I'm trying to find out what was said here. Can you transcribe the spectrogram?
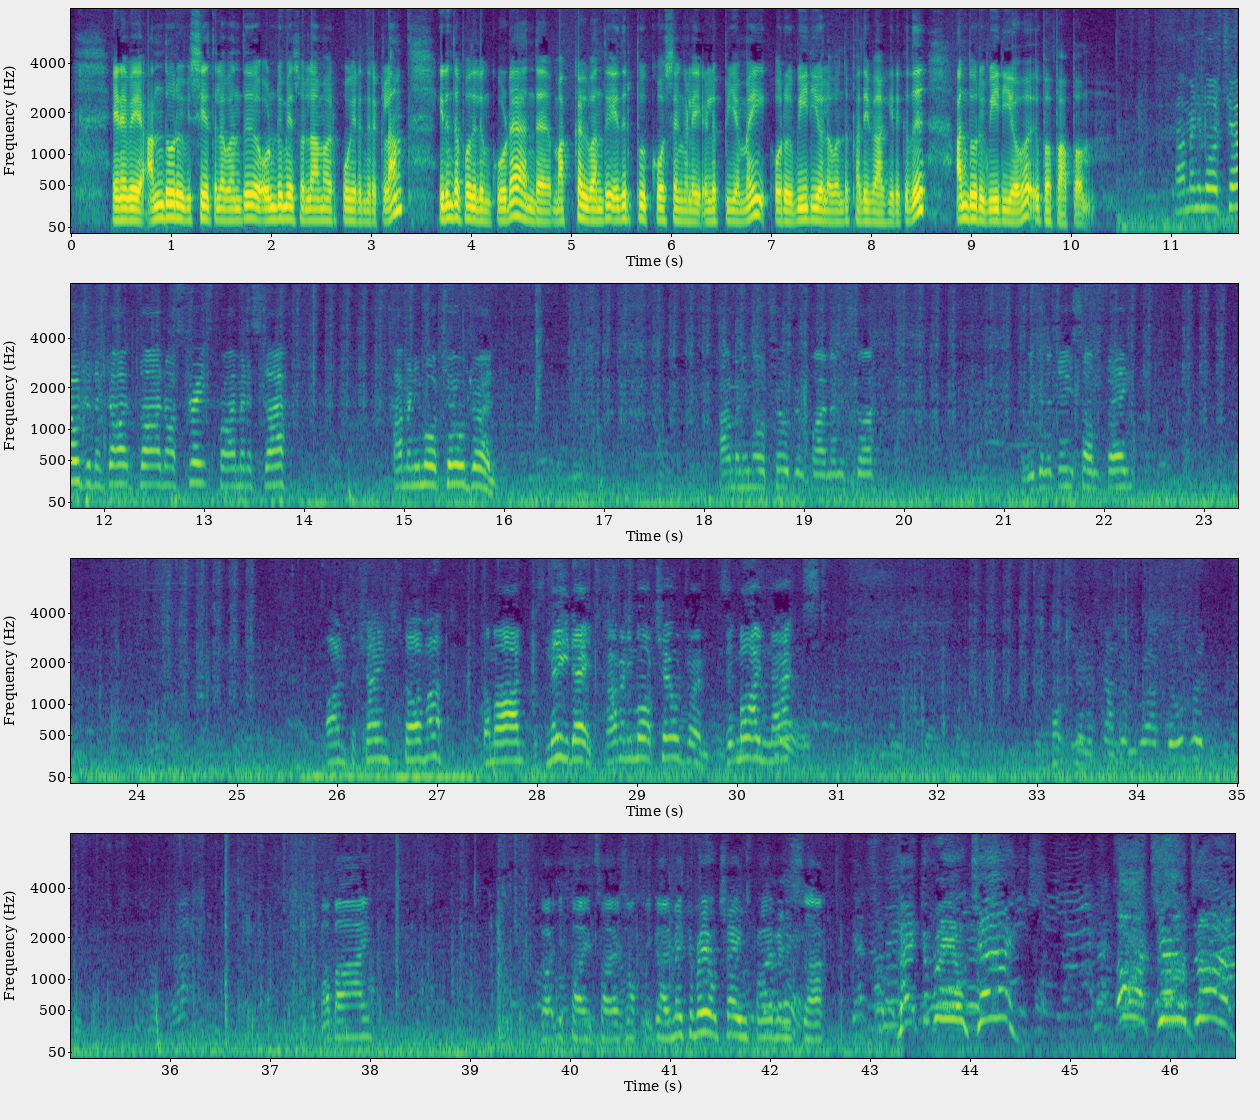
எனவே அந்த ஒரு விஷயத்தில் வந்து ஒன்றுமே சொல்லாமல் அவர் போயிருந்திருக்கலாம். இருந்த போதிலும் கூட அந்த மக்கள் வந்து எதிர்ப்பு கோஷங்களை எழுப்பியமை ஒரு வீடியோவில் வந்து பதிவாகி இருக்குது. அந்த ஒரு வீடியோவை இப்போ பார்ப்போம். How many more children have died, died in our streets, Prime Minister? How many more children? How many more children, Prime Minister? Are we going to do something? Time to change, Starmer. Come on, it's needed. How many more children? Is it mine next? Bye bye. Got your photos, off you go. Make a real change, Prime Minister. Make a real change! Our children!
